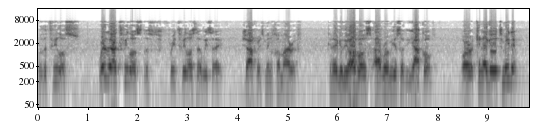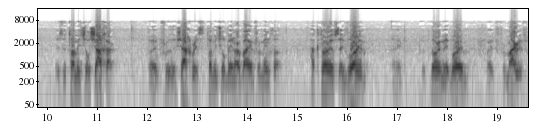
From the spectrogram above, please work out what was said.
With the tfilos, where there are tfilos, the three tfilos that we say, Shachris, Mincha, Mariv, kineged the avos, Avram, Yitzchak, Yaakov, or kineged tmidim. There's a Tomit Shel Shachar, right, for the Shachris, Tomit Shel Ben Arbayim for Mincha, Haktorios Evorim, uh, right, Dorim Evorim, for Mariv.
